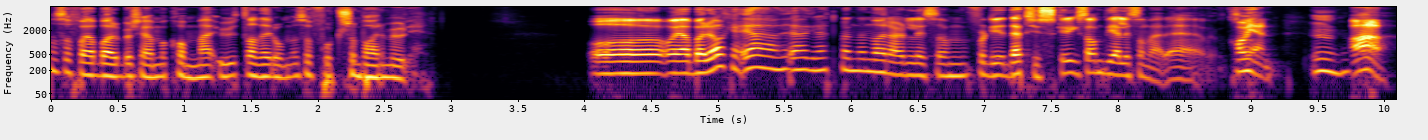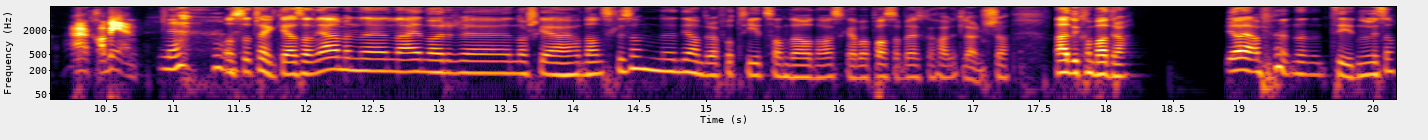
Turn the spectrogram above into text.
Og så får jeg bare beskjed om å komme meg ut av det rommet så fort som bare mulig. Og, og jeg bare ok, ja, ja, greit, men når er det liksom Fordi det er tyskere, ikke sant? De er litt sånn der eh, Kom igjen! Mm. Ah, kom igjen! Og så tenker jeg sånn Ja, men eh, nei, når, eh, når skal jeg ha dans, liksom? De andre har fått tid sånn da og da. Skal jeg bare passe på, jeg skal ha litt lunsj og Nei, du kan bare dra. Ja ja, men den tiden, liksom.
